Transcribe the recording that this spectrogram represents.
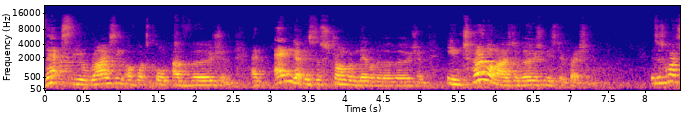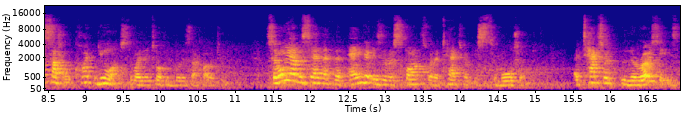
that's the arising of what's called aversion. And anger is the stronger level of aversion. Internalized aversion is depression. This is quite subtle, quite nuanced, the way they talk in Buddhist psychology. So when we understand that, that anger is a response when attachment is thwarted, attachment, the neuroses,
